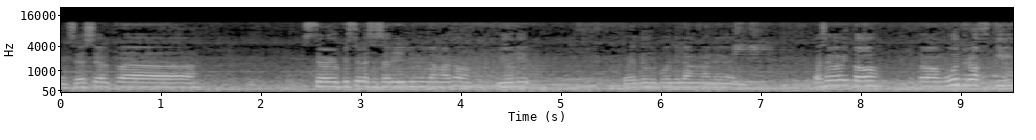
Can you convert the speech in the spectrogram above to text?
nagse-self ah, service sila sa sarili nilang ano, unit. Pwede niyo po nilang ano yun. Kasi ito, itong Woodruff key,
